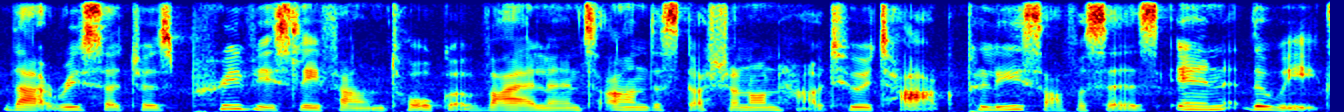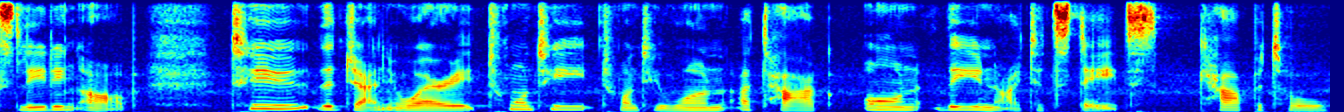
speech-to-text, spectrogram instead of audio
that researchers previously found talk of violence and discussion on how to attack police officers in the weeks leading up to the January 2021 attack on the United States Capitol.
